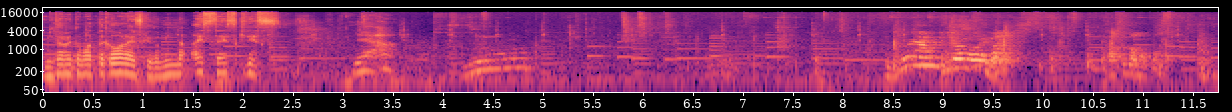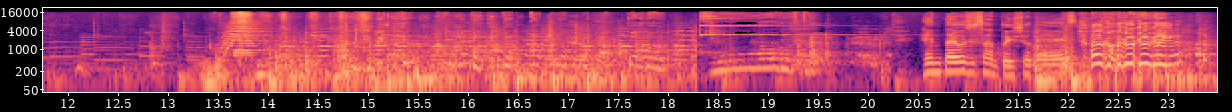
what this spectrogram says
見た目と全く合わないですけどみんなアイス大好きです。いや。じゃないのカツ丼変態おじさんと一緒です。あごめんごめんごめん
